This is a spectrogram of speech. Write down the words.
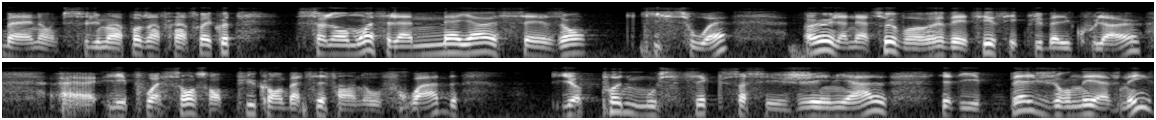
Ben non, absolument pas, Jean-François. Écoute, selon moi, c'est la meilleure saison qui soit. Un, la nature va revêtir ses plus belles couleurs. Euh, les poissons sont plus combatifs en eau froide. Il n'y a pas de moustiques, ça c'est génial. Il y a des belles journées à venir.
